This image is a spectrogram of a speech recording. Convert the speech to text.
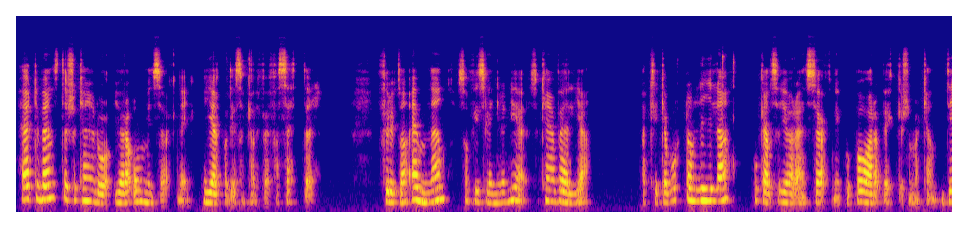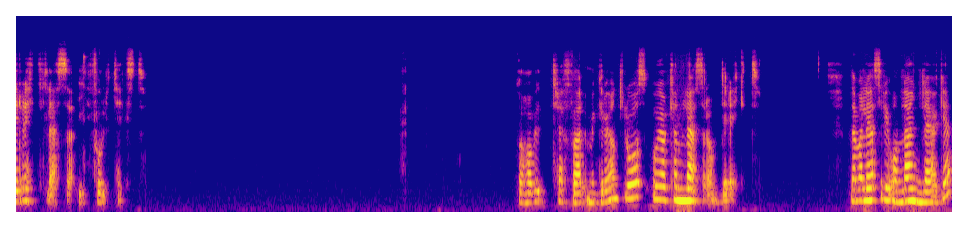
Här till vänster så kan jag då göra om min sökning med hjälp av det som kallas för facetter. Förutom ämnen som finns längre ner så kan jag välja att klicka bort de lila och alltså göra en sökning på bara böcker som jag kan direkt läsa i fulltext. Då har vi träffar med grönt lås och jag kan läsa dem direkt. När man läser i online-läge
